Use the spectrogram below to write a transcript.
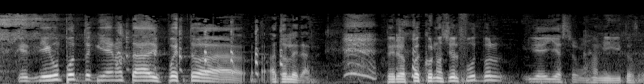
que llegó un punto que ya no estaba dispuesto a, a tolerar. Pero después conoció el fútbol y ahí ya somos amiguitos. de.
